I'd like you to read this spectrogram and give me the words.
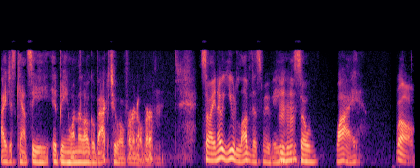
I just can't see it being one that I'll go back to over and over. So I know you love this movie. Mhm. So why? Well,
